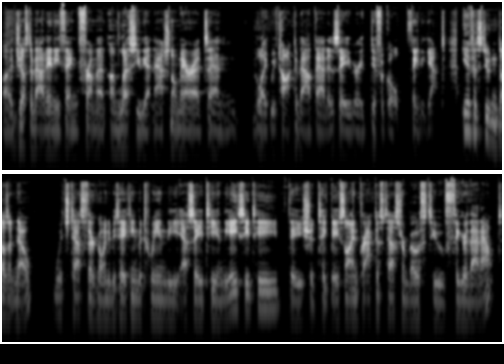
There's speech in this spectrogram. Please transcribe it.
uh, just about anything from it unless you get national merit. And like we've talked about, that is a very difficult thing to get. If a student doesn't know, which tests they're going to be taking between the SAT and the ACT. They should take baseline practice tests from both to figure that out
